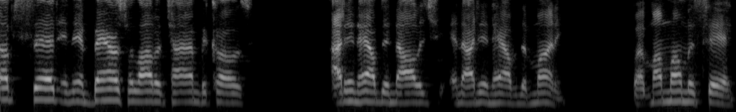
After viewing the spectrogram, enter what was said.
upset and embarrassed a lot of time because I didn't have the knowledge and I didn't have the money. But my mama said,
